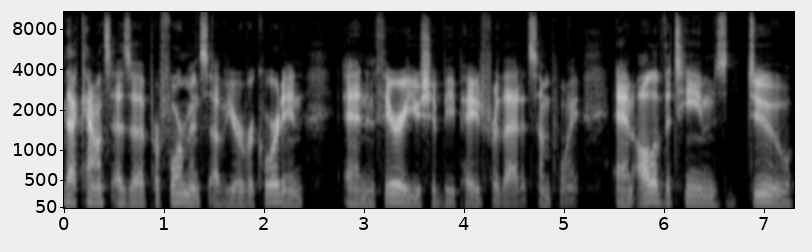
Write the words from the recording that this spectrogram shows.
that counts as a performance of your recording and in theory you should be paid for that at some point. And all of the teams do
